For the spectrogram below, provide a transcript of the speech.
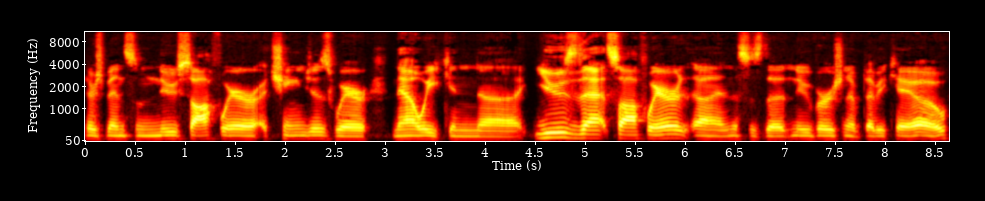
there's been some new software changes where now we can uh, use that software, uh, and this is the new version of WKO,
